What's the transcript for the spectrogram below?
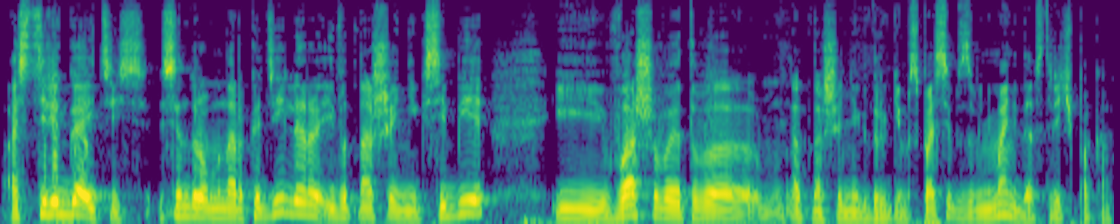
Остерегайтесь синдрома наркодилера и в отношении к себе, и вашего этого отношения к другим. Спасибо за внимание, до встречи, пока.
